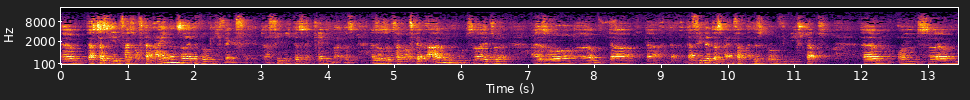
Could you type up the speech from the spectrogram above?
ähm, dass das jedenfalls auf der einen Seite wirklich wegfällt. Da finde ich das erkennbar. Das, also sozusagen auf der Adelhut-Seite, also ähm, da, da, da, da findet das einfach alles irgendwie nicht statt. Ähm, und ähm,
